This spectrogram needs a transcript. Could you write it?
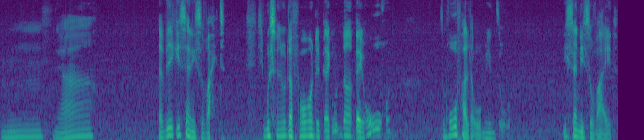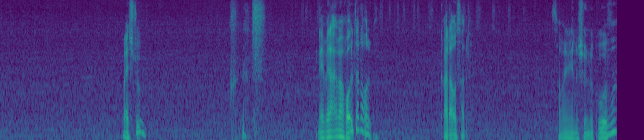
Hm, ja. Der Weg ist ja nicht so weit. Ich muss ja nur davor und den Berg runter, Berg hoch und zum Hof halt da oben hin so. Ist ja nicht so weit. Weißt du? Ne, wenn er einmal rollt, dann rollt. Geradeaus halt. Jetzt haben wir hier eine schöne Kurve.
